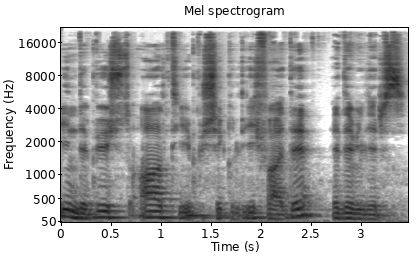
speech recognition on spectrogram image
Binde 506'yı bu şekilde ifade edebiliriz.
